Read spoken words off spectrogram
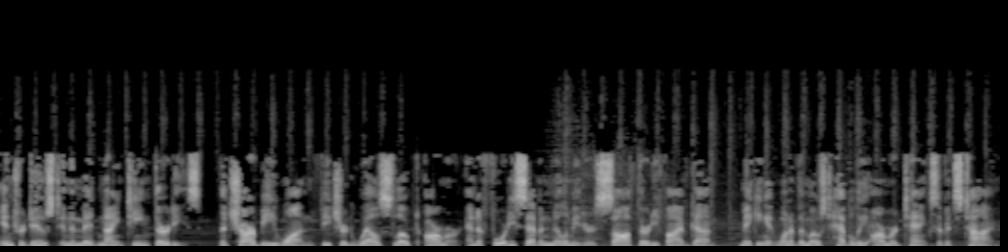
Introduced in the mid-1930s, the Char B-1 featured well-sloped armor and a 47mm SAW 35 gun, making it one of the most heavily armored tanks of its time.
